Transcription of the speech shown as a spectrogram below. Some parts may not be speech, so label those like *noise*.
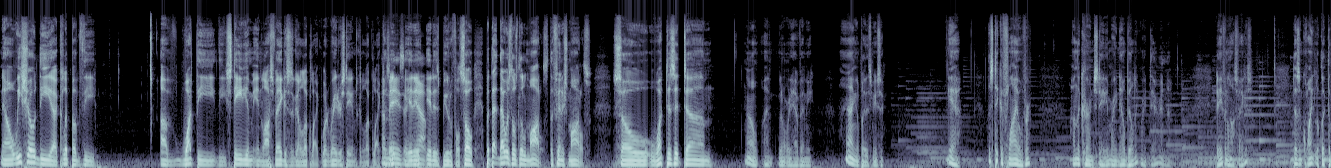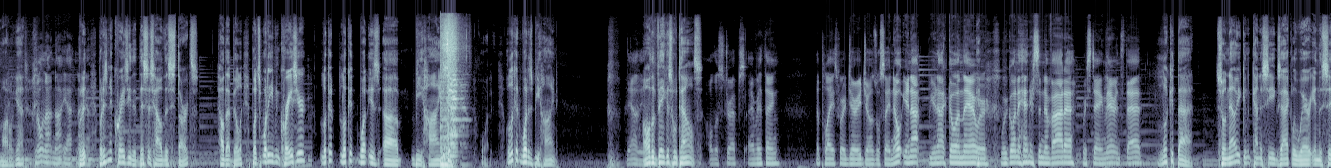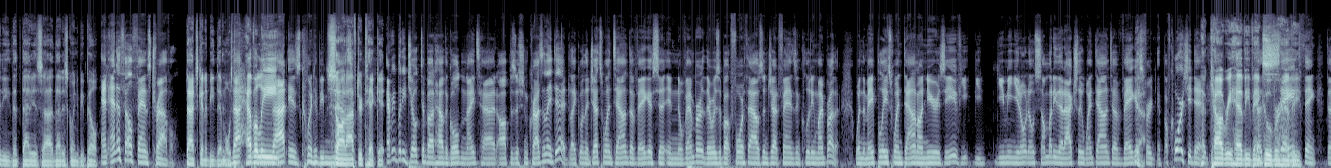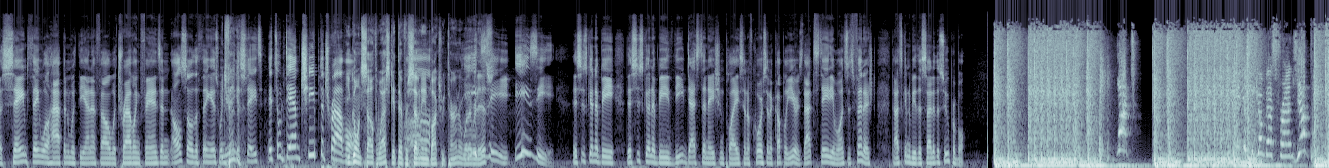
Now we showed the uh, clip of the of what the the stadium in Las Vegas is going to look like, what Raider Stadium is going to look like. Amazing, It, it- yeah. it is beautiful. So, but that that was those little models, the finished models. So, what does it? Um, no, I, we don't really have any. I'm going to play this music. Yeah, let's take a flyover on the current stadium right now, building right there in uh, Dave in Las Vegas. Doesn't quite look like the model yet. *laughs* No, not not yet. Not But it, yet. but isn't it crazy that this is how this starts? How that building? But it's what even crazier? Look at look at what is uh, behind. What? Well, look at what is behind. *laughs* Yeah, the, All the Vegas hotels. all the strips, everything. The place where Jerry Jones will say, "No, you're not. You're not going there. We're we're going to Henderson, Nevada. We're staying there instead." Look at that. So now you can kind of see exactly where in the city that that is uh, that is going to be built. And NFL fans travel. That's going to be the most That- heavily That is going to be sought massive. after ticket. Everybody joked about how the Golden Knights had opposition crowds, and they did. Like when the Jets went down to Vegas in November, there was about four thousand Jet fans, including my brother. When the Maple Leafs went down on New Year's Eve, you you, you mean you don't know somebody that actually went down to Vegas Yeah. for? Of course you did. *laughs* Calgary heavy, Vancouver the same heavy. thing. The same thing will happen with the NFL with traveling fans, and also the thing is when It's you're in the Vegas. states, it's so damn cheap to travel. You going Southwest, get there for seventy Oh, bucks return or whatever it is. Easy, easy. This is going to be this is going to be the destination place, and of course, in a couple of years, that stadium once it's finished, that's going to be the site of the Super Bowl. Best friends? Yep.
